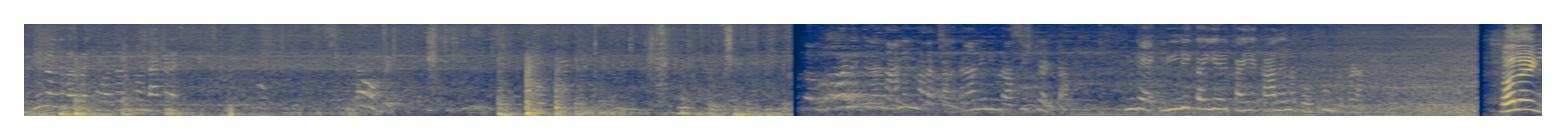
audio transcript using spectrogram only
ನೀನು ಹಂಗೆ ಬರಬೇಕು ಅದರ್ಕೊಂಡು ಆ ಕಡೆ ಇಂದ ಹೋಗ್ಬೇಕು ಫೋನ್ ಇದ್ರೆ ನಾನೇನು ಮಾಡೋಕ್ಕಂತ ನಾನು ನಿಮ್ಗೆ ಅಸಿಸ್ಟೆಂಟ ಹಿಂಗೆ ಇಲ್ಲಿ ಕೈ ಕೈ ಕಾಲೆಲ್ಲ ತೊಳ್ಕೊಂಡ್ಬಿಡ್ಬೇಡ ರೋಲಿಂಗ್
